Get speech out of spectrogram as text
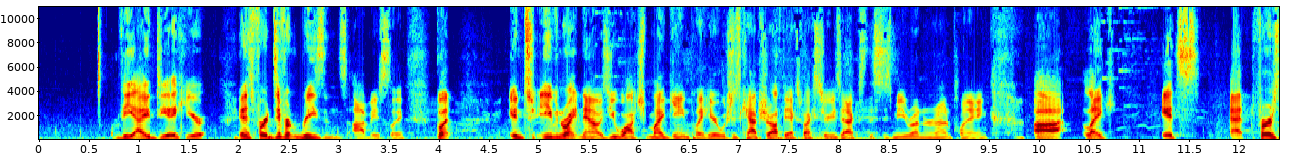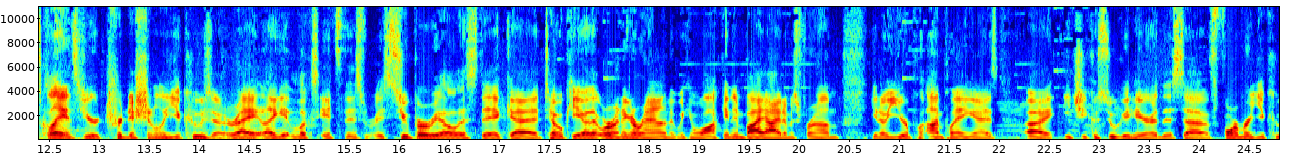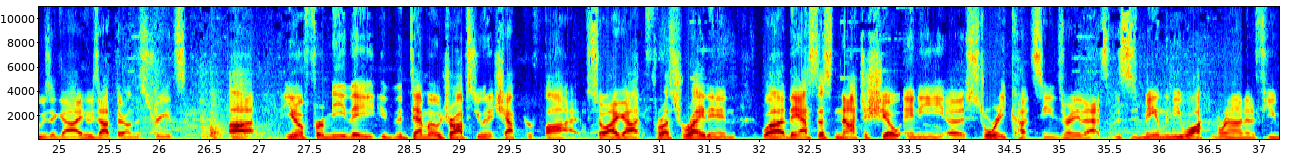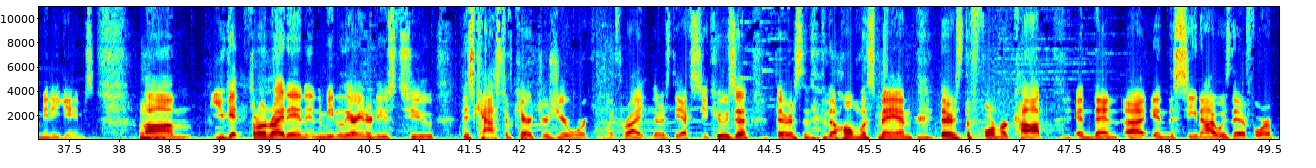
The idea here is for different reasons, obviously, but into, even right now, as you watch my gameplay here, which is captured off the Xbox Series X, this is me running around playing. Uh, like, it's at first glance, you're traditional Yakuza, right? Like it looks, it's this super realistic uh, Tokyo that we're running around that we can walk in and buy items from. You know, you're I'm playing as uh, Ichi Kasuga here, this uh, former Yakuza guy who's out there on the streets. Uh, you know, for me, they the demo drops you in at chapter five, so I got thrust right in. Well, they asked us not to show any uh, story cutscenes or any of that, so this is mainly me walking around in a few mini games. Mhm. Um, you get thrown right in and immediately are introduced to this cast of characters you're working with, right? There's the ex Yakuza, there's the, the homeless man, there's the former cop, and then uh, in the scene I was there for,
